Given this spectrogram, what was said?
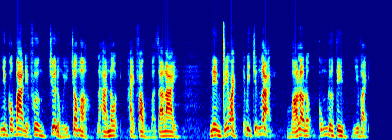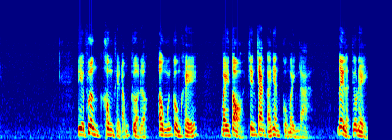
nhưng có 3 địa phương chưa đồng ý cho mở là Hà Nội, Hải Phòng và Gia Lai nên kế hoạch đã bị chững lại, báo lao động cũng đưa tin như vậy. Địa phương không thể đóng cửa được, ông Nguyễn Công Khế bày tỏ trên trang cá nhân của mình là đây là tiêu đề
